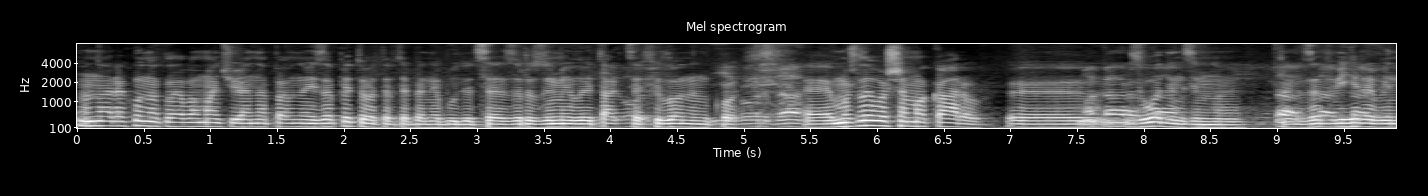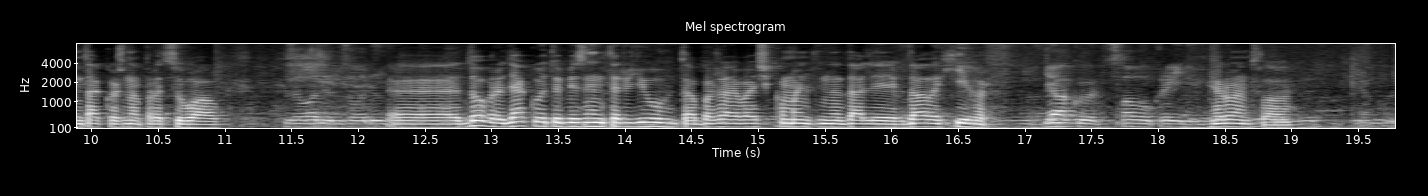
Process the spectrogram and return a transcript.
Ну, на рахунок лева матчу я напевно і запитувати в тебе не буду. Це зрозуміло і так, це Філоненко. Єгор, да. Е, можливо, ще Макаров. Е, Макаров, згоден так. зі мною. Так, Так, за так, дві так. гри він також напрацював. Згоден, згоден. Е, добре, дякую тобі за інтерв'ю та бажаю вашій команді надалі вдалих ігор. Дякую, слава Україні. Героям слава. Дякую.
